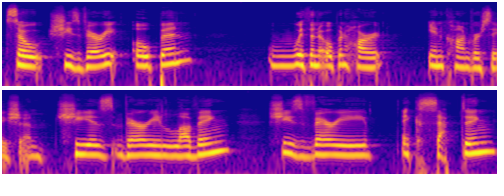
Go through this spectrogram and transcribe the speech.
So she's very open with an open heart in conversation. She is very loving. She's very accepting,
